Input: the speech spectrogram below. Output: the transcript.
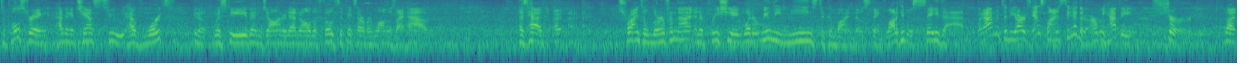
to Pullstring, having a chance to have worked, you know, with Steve and John and Ed and all the folks at Pixar for as long as I have, has had trying to learn from that and appreciate what it really means to combine those things. A lot of people say that, like I'm into the arts and science together. Aren't we happy? Sure, but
